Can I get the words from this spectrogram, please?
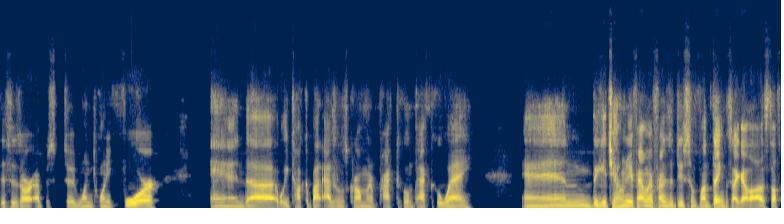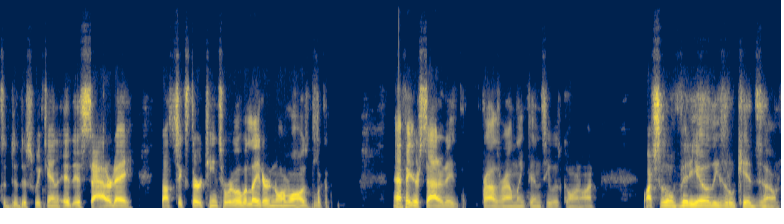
This is our episode 124, and uh, we talk about Agile Scrum in a practical and tactical way, and to get you home to your family and friends to do some fun things. I got a lot of stuff to do this weekend. It is Saturday, about 6:13, so we're a little bit later than normal. I was looking. I figured Saturday, browse around LinkedIn, see what's going on. Watch a little video. These little kids, um,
